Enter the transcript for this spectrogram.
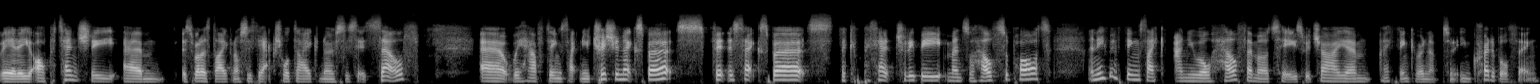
really, or potentially, um, as well as diagnosis, the actual diagnosis itself. Uh, we have things like nutrition experts, fitness experts. There can potentially be mental health support, and even things like annual health MOTs, which I um, I think are an absolutely incredible thing.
